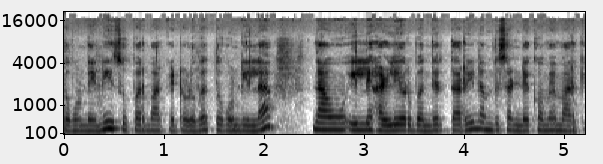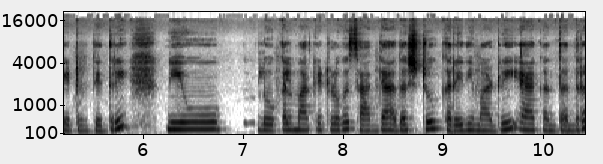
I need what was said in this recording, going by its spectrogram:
ತೊಗೊಂಡೇನಿ ಸೂಪರ್ ಮಾರ್ಕೆಟ್ ಒಳಗೆ ತೊಗೊಂಡಿಲ್ಲ. ನಾವು ಇಲ್ಲಿ ಹಳ್ಳಿಯವ್ರು ಬಂದಿರ್ತಾರೆ ರೀ ನಮ್ಮದು ಸಂಡೆಕೊಮ್ಮೆ ಮಾರ್ಕೆಟ್ ಇರ್ತೈತ್ರಿ. ನೀವು ಲೋಕಲ್ ಮಾರ್ಕೆಟ್ ಒಳಗೆ ಸಾಧ್ಯ ಆದಷ್ಟು ಖರೀದಿ ಮಾಡಿರಿ. ಯಾಕಂತಂದ್ರೆ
